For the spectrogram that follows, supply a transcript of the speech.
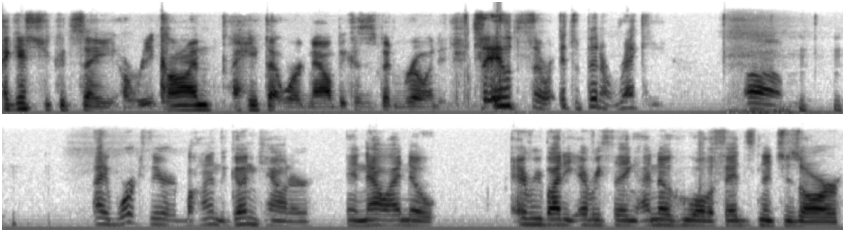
I guess you could say a recon. I hate that word now because it's been ruined. So it's a, it's been a recce. Um, I worked there behind the gun counter, and now I know everybody, everything. I know who all the Fed snitches are.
